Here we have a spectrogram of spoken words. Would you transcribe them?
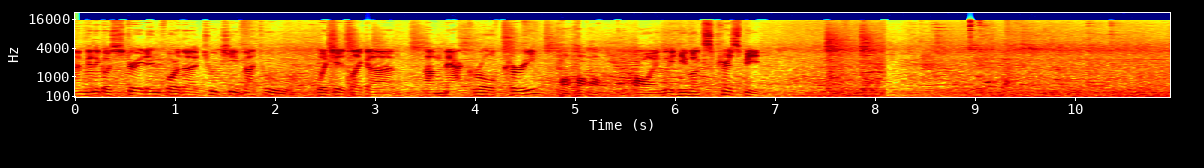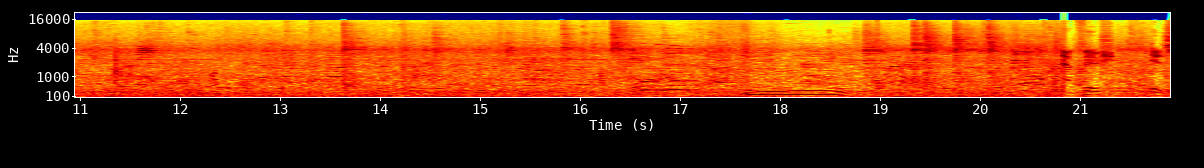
I'm gonna go straight in for the chuchi batu, which is like a, a mackerel curry. Oh, he looks crispy. Fish is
